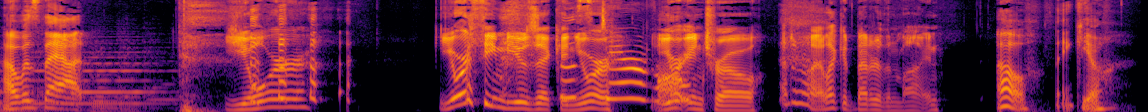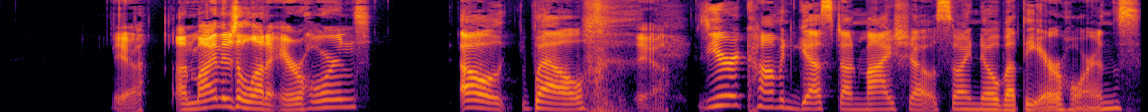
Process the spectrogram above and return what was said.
How was that? Your your theme music and your terrible. your intro. I don't know. I like it better than mine. Oh, thank you. Yeah, on mine there's a lot of air horns. Oh, well, Yeah, you're a common guest on my show, so I know about the air horns.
